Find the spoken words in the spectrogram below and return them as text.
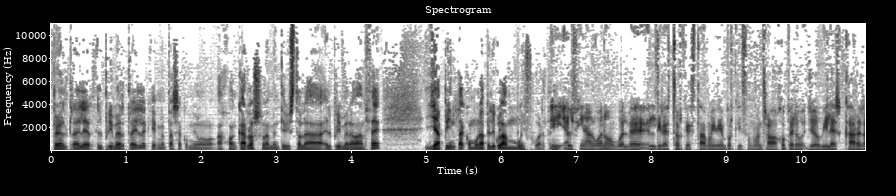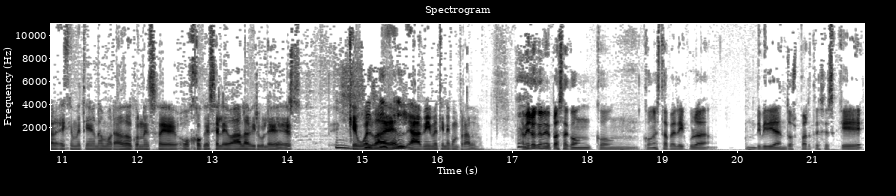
pero el tráiler, el primer tráiler que me pasa conmigo a Juan Carlos, solamente he visto la- el primer avance, ya pinta como una película muy fuerte. Y al final, bueno, vuelve el director que está muy bien porque hizo un buen trabajo, pero yo vi la descarga, es que me tiene enamorado con ese ojo que se le va a la virulé. Es que vuelva a él, a mí me tiene comprado. A mí lo que me pasa con, con, con esta película, dividida en dos partes, es que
